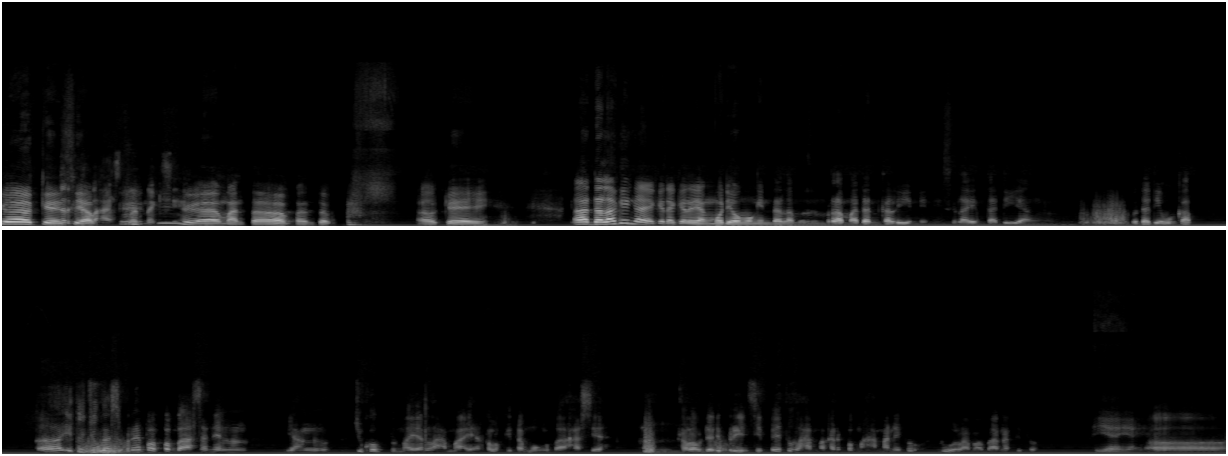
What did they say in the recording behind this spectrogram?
Oke, Ntar kita siap. bahas buat next ya. Ya, mantap, mantap. Oke. Ada lagi nggak ya kira-kira yang mau diomongin dalam Ramadan kali ini nih selain tadi yang udah diungkap? Eh, itu juga sebenarnya pe- pembahasan yang yang cukup lumayan lama ya kalau kita mau ngebahas ya. Hmm, Kalau dari prinsipnya itu lama karena pemahaman itu duh lama banget itu. Iya, iya, iya. Eh,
